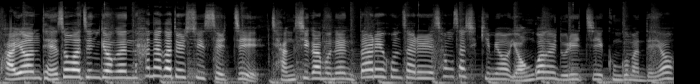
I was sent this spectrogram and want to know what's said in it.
과연 대서와 진경은 하나가 될 수 있을지 장씨 가문은 딸의 혼사를 성사시키며 영광을 누릴지 궁금한데요.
